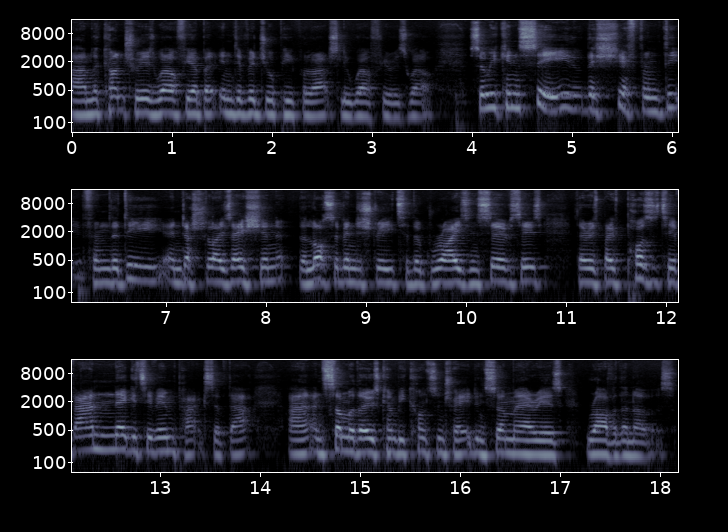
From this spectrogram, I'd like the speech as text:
Um, the country is wealthier, but individual people are actually wealthier as well. So we can see this shift from de- from the deindustrialization, the loss of industry, to the rise in services. There is both positive and negative impacts of that, uh, and some of those can be concentrated in some areas rather than others.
